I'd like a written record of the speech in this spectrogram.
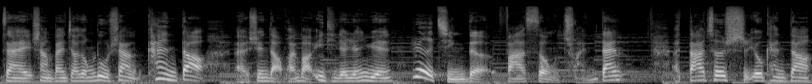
在上班交通路上看到呃宣导环保议题的人员热情地发送传单。搭车时又看到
